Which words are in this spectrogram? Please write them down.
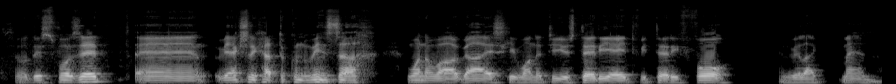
So this was it and we actually had to convince uh, one of our guys he wanted to use 38 with 34 and we're like man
